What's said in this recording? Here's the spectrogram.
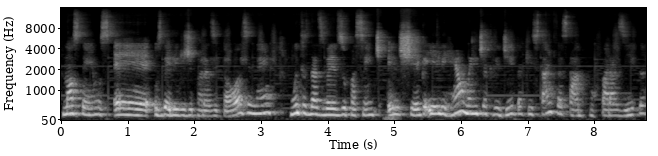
Nós temos é, os delírios de parasitose, né? Muitas das vezes o paciente ele chega e ele realmente acredita que está infestado por parasita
